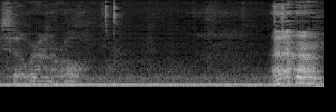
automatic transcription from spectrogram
So we're on a roll.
